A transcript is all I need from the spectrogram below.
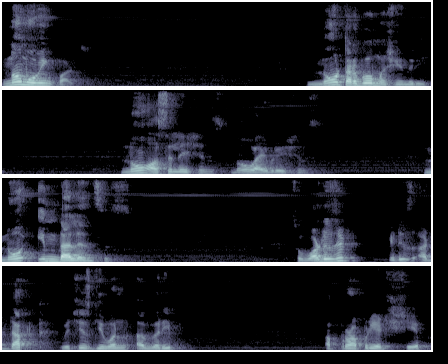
No moving parts, no turbo machinery, no oscillations, no vibrations, no imbalances. So what is it? It is a duct which is given a very appropriate shape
